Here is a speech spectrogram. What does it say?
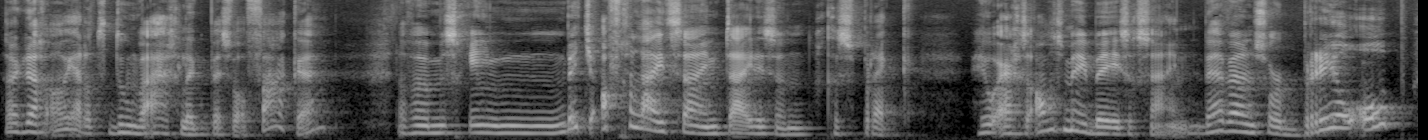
Dat ik dacht, oh ja, dat doen we eigenlijk best wel vaak, hè? Dat we misschien een beetje afgeleid zijn tijdens een gesprek. Heel ergens anders mee bezig zijn. We hebben een soort bril op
